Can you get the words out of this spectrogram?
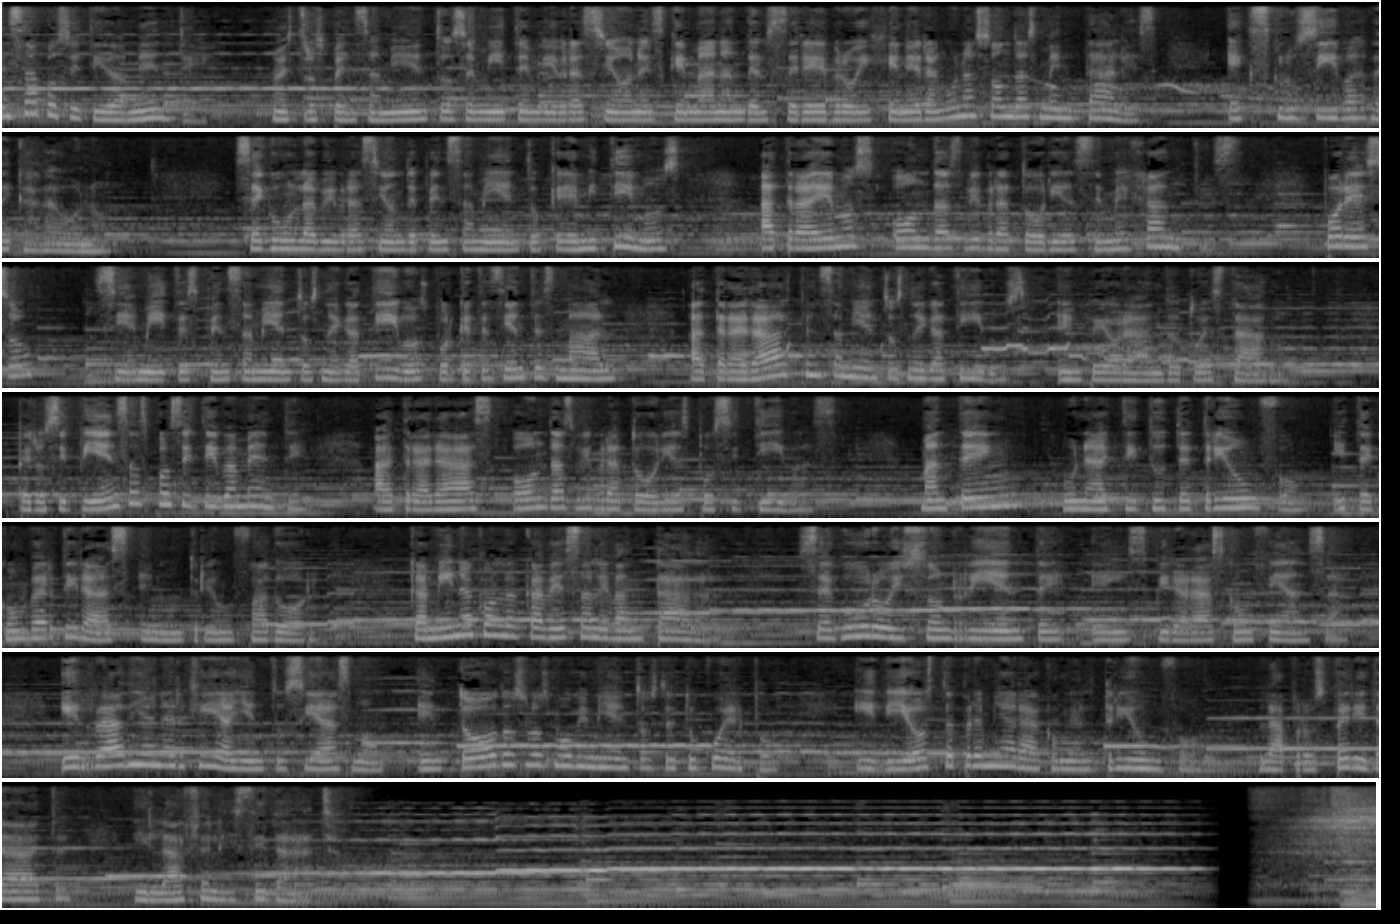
Piensa positivamente. Nuestros pensamientos emiten vibraciones que emanan del cerebro y generan unas ondas mentales exclusivas de cada uno. Según la vibración de pensamiento que emitimos, atraemos ondas vibratorias semejantes. Por eso, si emites pensamientos negativos porque te sientes mal, atraerás pensamientos negativos, empeorando tu estado. Pero si piensas positivamente, atraerás ondas vibratorias positivas. Mantén una actitud de triunfo y te convertirás en un triunfador. Camina con la cabeza levantada, seguro y sonriente e inspirarás confianza. Irradia energía y entusiasmo en todos los movimientos de tu cuerpo y Dios te premiará con el triunfo, la prosperidad y la felicidad.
